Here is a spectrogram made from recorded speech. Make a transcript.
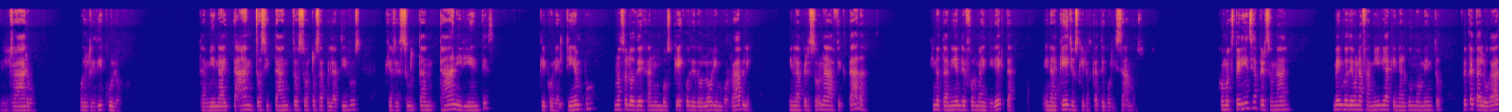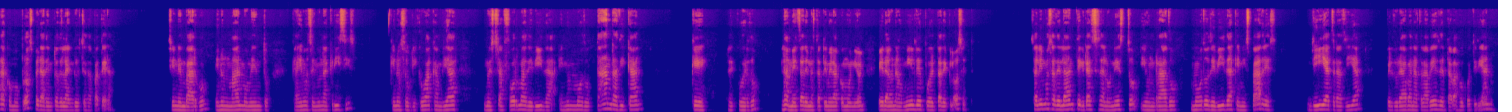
el raro o el ridículo. También hay tantos y tantos otros apelativos que resultan tan hirientes que con el tiempo no solo dejan un bosquejo de dolor imborrable en la persona afectada, sino también de forma indirecta en aquellos que los categorizamos. Como experiencia personal, vengo de una familia que en algún momento fue catalogada como próspera dentro de la industria zapatera. Sin embargo, en un mal momento caímos en una crisis que nos obligó a cambiar nuestra forma de vida en un modo tan radical que, recuerdo, la mesa de nuestra primera comunión era una humilde puerta de closet. Salimos adelante gracias al honesto y honrado modo de vida que mis padres, día tras día, perduraban a través del trabajo cotidiano.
